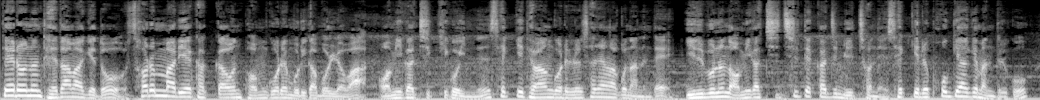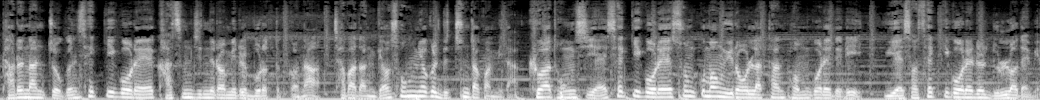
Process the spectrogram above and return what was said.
때로는 대담하게도 30마리에 가까운 범고래 무리가 몰려와 어미가 지키고 있는 새끼 대왕고래를 사냥하곤 하는데 일부는 어미가 지칠 때까지 밀쳐내 새끼를 포기하게 만들고 다른 한쪽은 새끼 고래의 가슴 지느러미를 물어뜯거나 잡아당겨 속력을 늦춘다고 합니다. 그와 동시에 새끼 고래의 숨구멍 위로 올라탄 범고래 고래들이 위에서 새끼고래를 눌러대며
